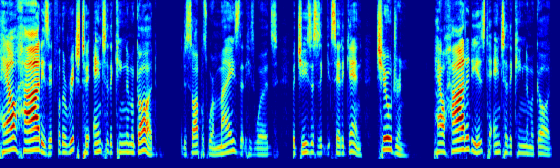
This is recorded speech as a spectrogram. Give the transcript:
how hard is it for the rich to enter the kingdom of God? The disciples were amazed at his words, but Jesus said again, Children, how hard it is to enter the kingdom of God.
